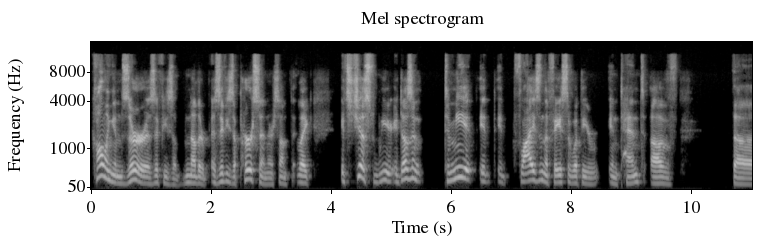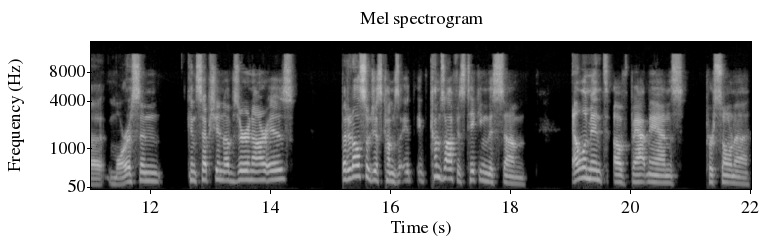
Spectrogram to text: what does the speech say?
calling him Zur as if he's another as if he's a person or something. Like it's just weird. It doesn't to me it it it flies in the face of what the intent of the Morrison conception of Zur-En-Arrh is. But it also just comes it, it comes off as taking this um element of Batman's persona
